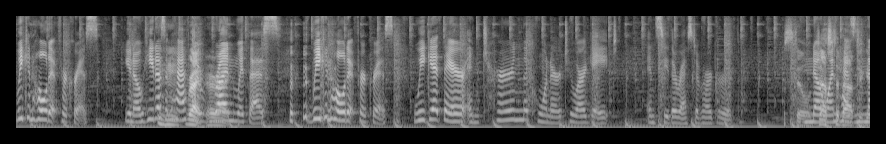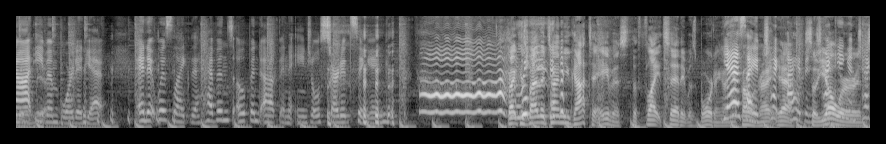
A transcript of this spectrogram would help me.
we can hold it for Chris. You know, he doesn't have Right, to right, run right. with us. we can hold it for Chris. We get there and turn the corner to our gate and see the rest of our group. Still, No just one about has not in, yeah. even boarded yet. and it was like the heavens opened up and angels started singing. Ah, Right, because by the time you got to Avis, the flight said it was boarding on Yes, your I had right? checked- yeah. I had been so y'all were and in checking.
